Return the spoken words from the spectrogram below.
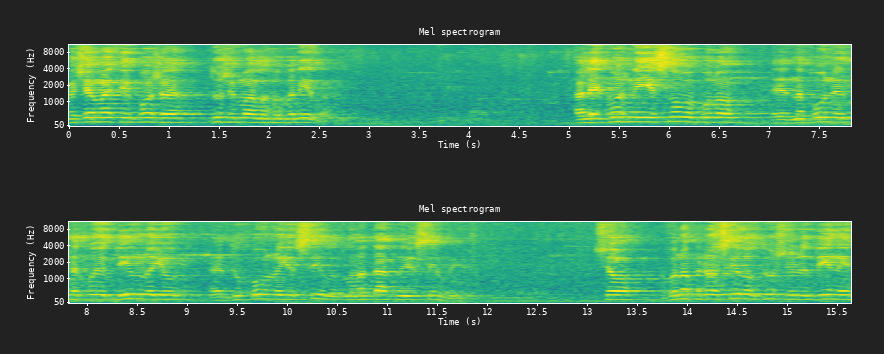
Хоча Матір Божа дуже мало говорила, але кожне її слово було е, наповнене такою дивною е, духовною силою, благодатною силою, що воно приносило в душу людини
